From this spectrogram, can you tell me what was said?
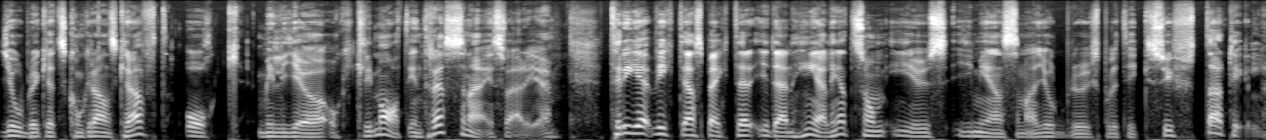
jordbrukets konkurrenskraft och miljö och klimatintressena i Sverige. Tre viktiga aspekter i den helhet som EUs gemensamma jordbrukspolitik syftar till.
